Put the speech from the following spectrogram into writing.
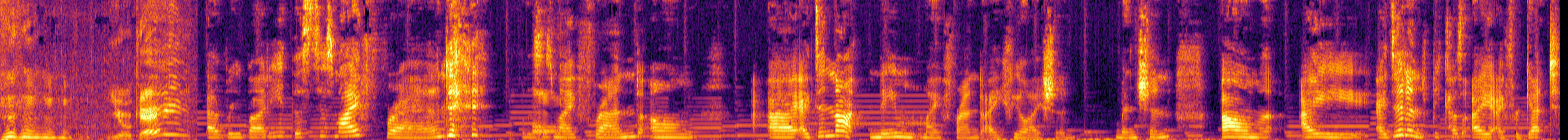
You okay? Everybody, this is my friend. this is my friend. Um, I I did not name my friend. I feel I should mention. Um, I I didn't because I I forget.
